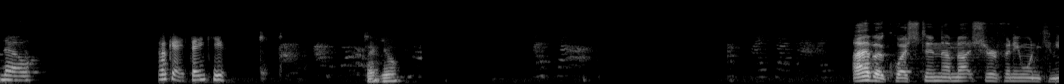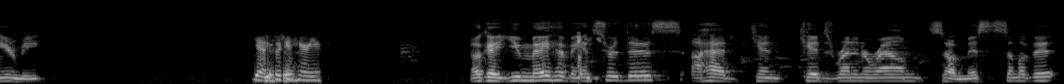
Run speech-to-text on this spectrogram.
No. Okay, thank you. Thank you. I have a question. I'm not sure if anyone can hear me. Yes, Yes, we can hear you. Okay, you may have answered this. I had kin- kids running around, so I missed some of it.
